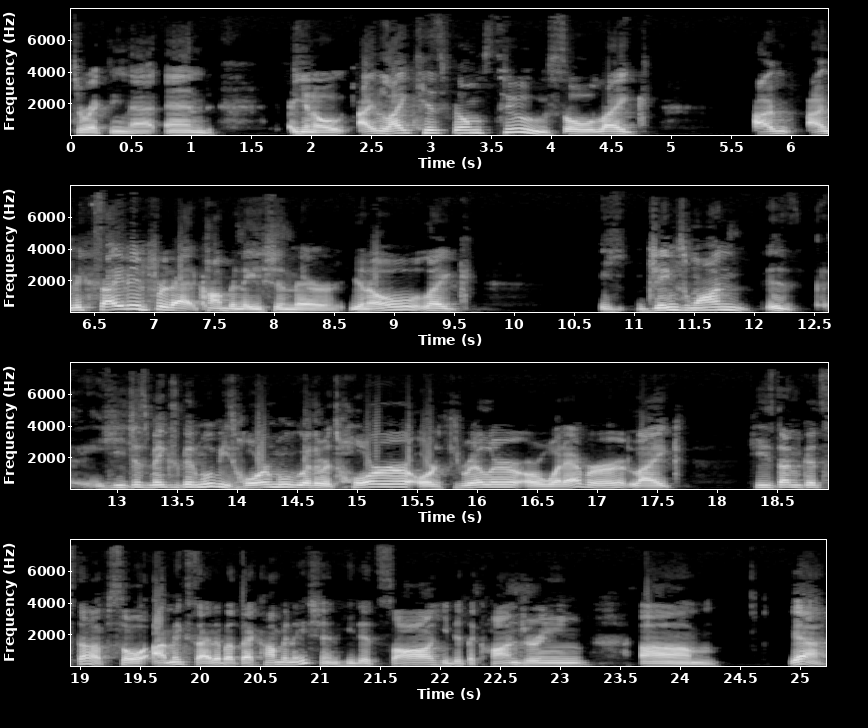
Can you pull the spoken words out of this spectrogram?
directing that, and you know I like his films too. So like, I'm I'm excited for that combination there. You know, like James Wan is he just makes good movies, horror movie, whether it's horror or thriller or whatever. Like he's done good stuff. So I'm excited about that combination. He did Saw, he did The Conjuring. Um, yeah,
